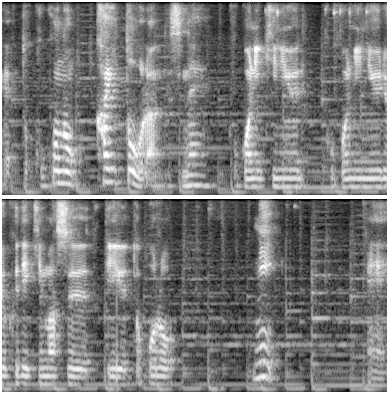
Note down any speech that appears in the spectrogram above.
えっと、ここの回答欄ですね。ここに記入、ここに入力できますっていうところに、え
